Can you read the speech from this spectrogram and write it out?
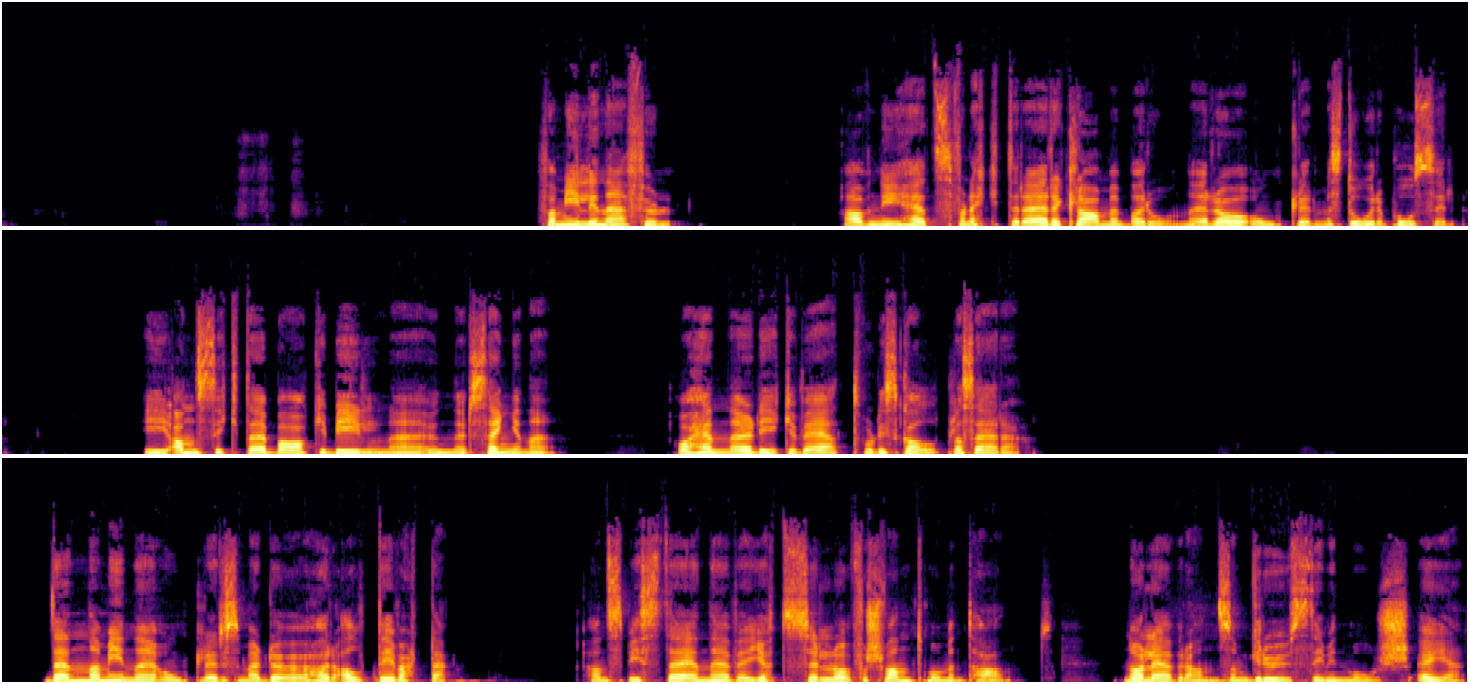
Familien er full. Av nyhetsfornektere, reklamebaroner og onkler med store poser i ansiktet bak i bilene under sengene, og hender de ikke vet hvor de skal plassere. Den av mine onkler som er død, har alltid vært det. Han spiste en neve gjødsel og forsvant momentant. Nå lever han som grus i min mors øye.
